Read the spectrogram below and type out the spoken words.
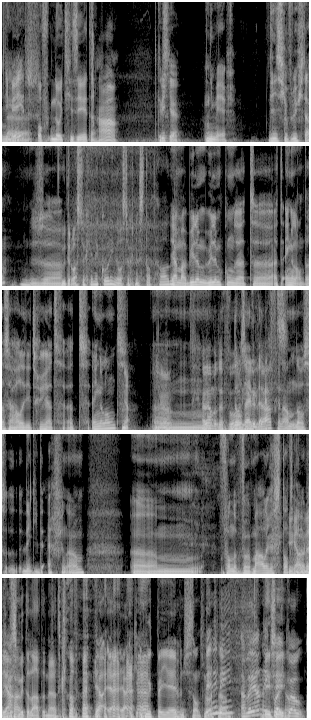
Niet eh, meer? Of nooit gezeten. Ah, krieken. Niet meer. Die is gevlucht, hè? Dus, eh, Hoe, er was toch geen koning? Dat was toch een stadhouder? ja, maar Willem, Willem komt uit, eh, uit Engeland. Hè? Ze halen die terug uit, uit Engeland. Ja. Ehm, Ah, ja, maar daarvoor dat was eigenlijk de inderdaad- erfgenaam. Dat was denk ik de erfgenaam ehm, van de voormalige stadhouder. Ja. moeten laten uitklappen. Ja, ja, ja ik, ik moet bij je eventjes aan het Nee, woord nee, nee. Ah, wel ja, nee, ik wou, ik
